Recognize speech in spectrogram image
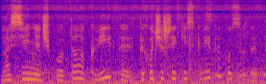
Насіннячко, так, квіти. Ти хочеш якісь квіти посадити?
